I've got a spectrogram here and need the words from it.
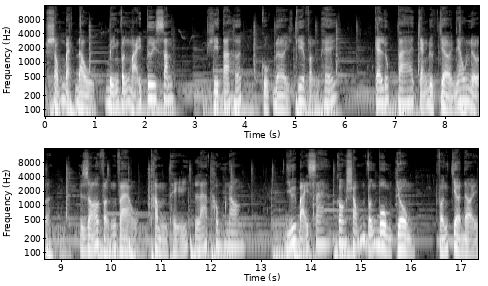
Sống bạc đầu, biển vẫn mãi tươi xanh. Khi ta hết, cuộc đời kia vẫn thế. Cái lúc ta chẳng được chờ nhau nữa. Gió vẫn vào, thầm thỉ, lá thông non. Dưới bãi xa, con sóng vẫn bồn chồn. Vẫn chờ đợi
